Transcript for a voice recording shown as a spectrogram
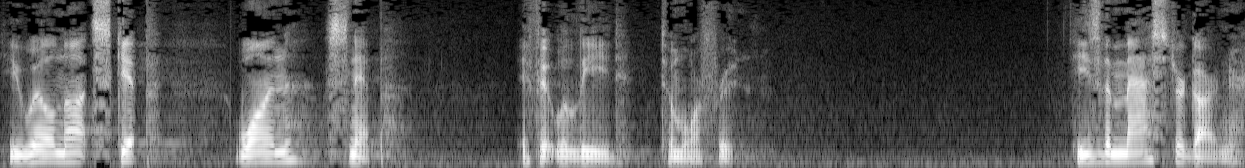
He will not skip one snip if it will lead to more fruit. He's the master gardener,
